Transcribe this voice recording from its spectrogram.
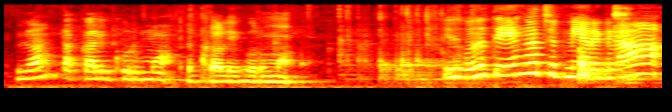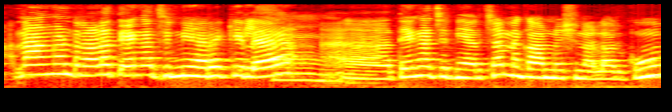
இதுதான் தக்காளி குருமா. தக்காளி குருமா. இது வந்து தேங்காய் சட்னி அரைக்கலாம் நாங்கன்றனால தேங்காய் சட்னி அரைக்கல. தேங்காய் சட்னி அரைச்சா அந்த காம்பினேஷன் நல்லா இருக்கும்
